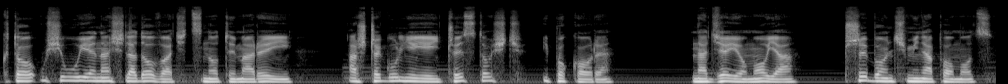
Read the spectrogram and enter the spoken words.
kto usiłuje naśladować cnoty Maryi, a szczególnie jej czystość i pokorę. Nadziejo moja, przybądź mi na pomoc.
